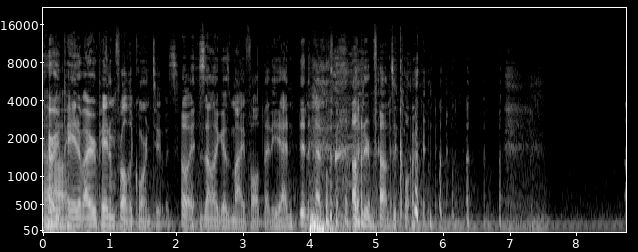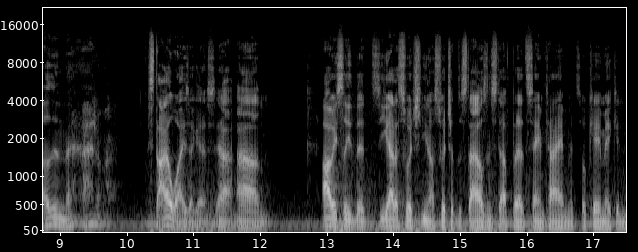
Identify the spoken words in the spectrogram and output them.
I Uh, repaid him. I repaid him for all the corn too. So it's not like it's my fault that he had didn't have hundred pounds of corn. Other than that, I don't. Style wise, I guess. Yeah. Um, obviously, that you got to switch, you know, switch up the styles and stuff. But at the same time, it's okay making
